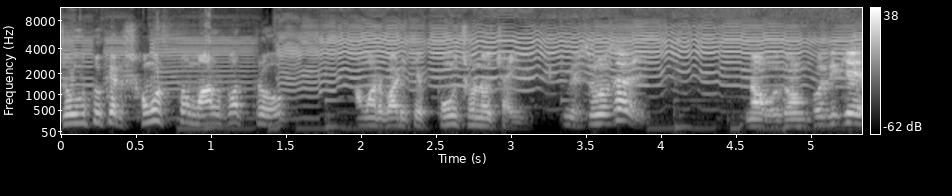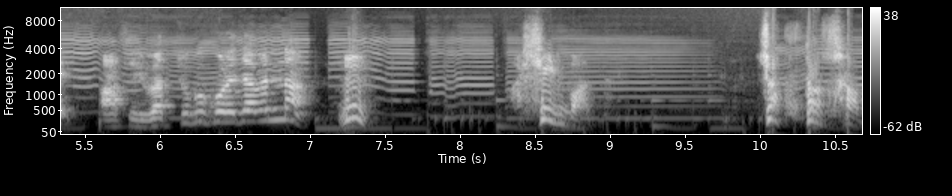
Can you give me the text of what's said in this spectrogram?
যৌতুকের সমস্ত মালপত্র আমার বাড়িতে পৌঁছানো চাই। মেসমশাই নবদম্পতিকে আশীর্বাদটুকু করে যাবেন না? আশীর্বাদ। যত সব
